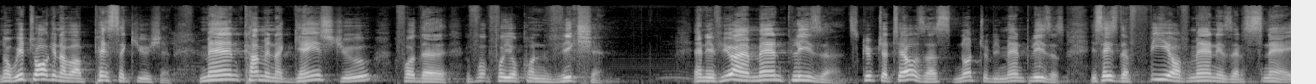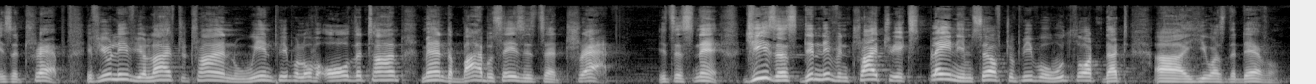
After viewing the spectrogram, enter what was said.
No, we're talking about persecution. Men coming against you for, the, for, for your conviction. And if you are a man pleaser, scripture tells us not to be man pleasers. It says the fear of man is a snare, is a trap. If you live your life to try and win people over all the time, man, the Bible says it's a trap. It's a snare. Jesus didn't even try to explain himself to people who thought that uh, he was the devil.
